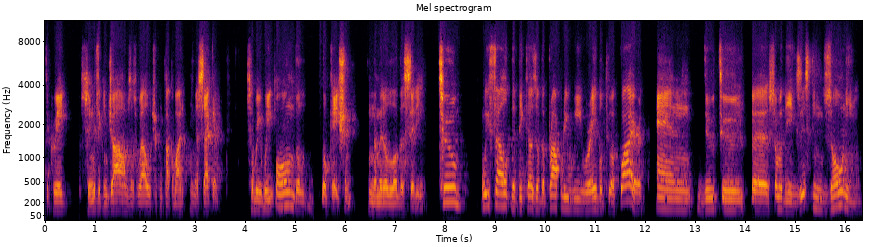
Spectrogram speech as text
to create significant jobs as well, which we can talk about in a second. So we, we own the location in the middle of the city. Two, we felt that because of the property we were able to acquire and due to uh, some of the existing zoning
